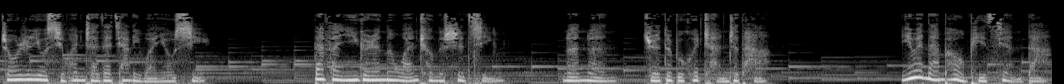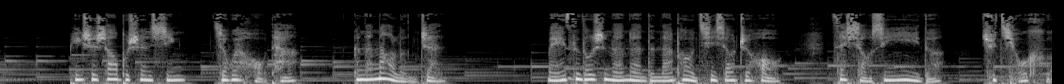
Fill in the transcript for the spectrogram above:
周日又喜欢宅在家里玩游戏，但凡一个人能完成的事情，暖暖。绝对不会缠着他，因为男朋友脾气很大，平时稍不顺心就会吼他，跟他闹冷战。每一次都是暖暖的男朋友气消之后，再小心翼翼的去求和。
